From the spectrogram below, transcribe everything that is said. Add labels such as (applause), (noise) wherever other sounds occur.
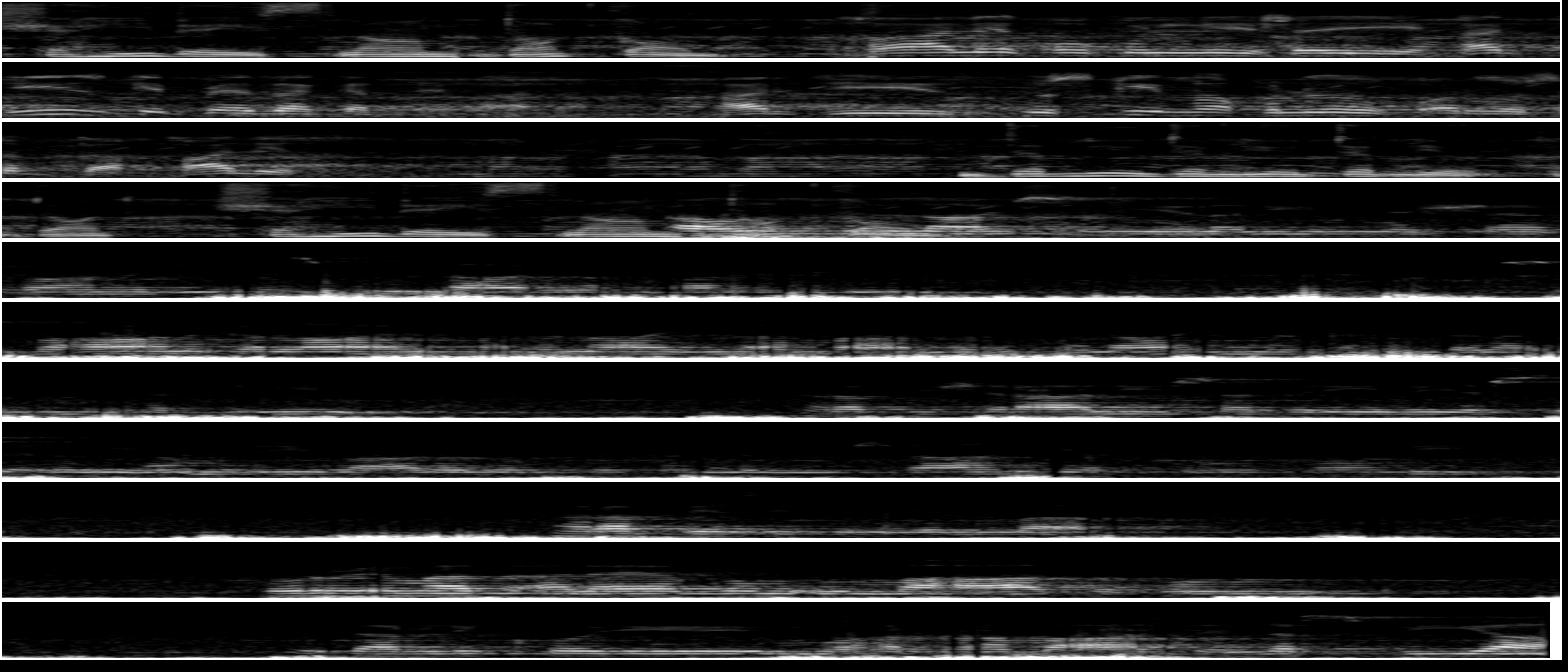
Shaheed Islam dot کام خالق و کلی شہی ہر چیز کے پیدا کرنے والا ہر چیز اس کی مخلوق اور وہ سب کا خالق۔ سبحانك لا علم لنا إلا ما علمتنا الحكيم رب اشرح لي صدري ويسر لي أمري واحلل من رب زدني علما. حرمت علیکم امہاتکم ادھر لکھو جی محرمات نسبیہ.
